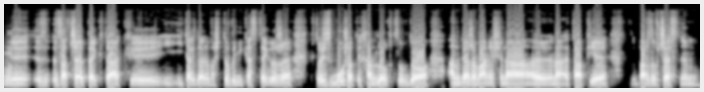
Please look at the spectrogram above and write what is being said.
mhm. y, zaczepek, tak? Y, I, I tak dalej. Właśnie to wynika z tego, że ktoś zmusza tych handlowców do angażowania się na, na etapie bardzo wczesnym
